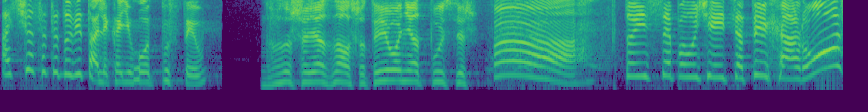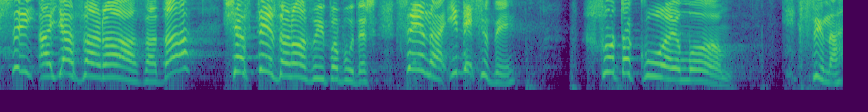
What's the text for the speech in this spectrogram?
а що це ти до Віталіка його відпустив? Ну, Потому что я знал, что ты его не отпустишь. А, то і все виходить, ти хороший, а я зараза, да? Щас ти заразою побудеш. Сина, іди сюди. Что такое, мам? Сина,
